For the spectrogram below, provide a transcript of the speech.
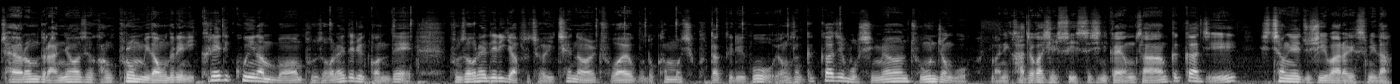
자 여러분들 안녕하세요. 강프로입니다. 오늘은 이 크레딧 코인 한번 분석을 해드릴 건데 분석을 해드리기 앞서 저희 채널 좋아요 구독 한 번씩 부탁드리고 영상 끝까지 보시면 좋은 정보 많이 가져가실 수 있으시니까 영상 끝까지 시청해 주시기 바라겠습니다.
